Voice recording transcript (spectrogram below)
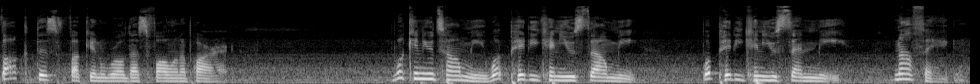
Fuck this fucking world that's falling apart. What can you tell me? What pity can you sell me? What pity can you send me? Nothing.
